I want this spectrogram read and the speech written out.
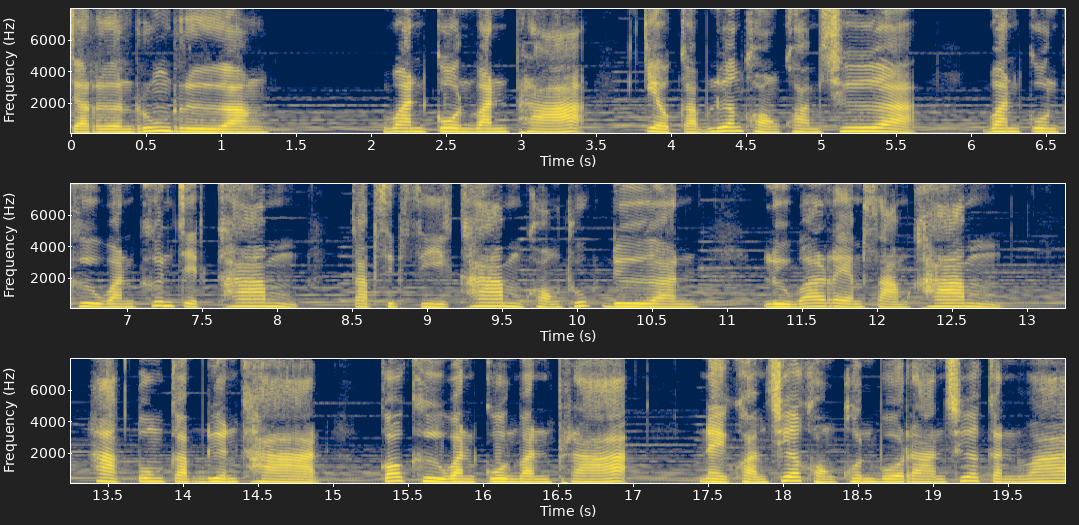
เจริญรุ่งเรือง วันโกนวันพระเกี่ยวกับเรื่องของความเชื่อ วันโกนคือวันขึ้นเจ็ดค่ำกับ 14ค่ำของทุกเดือน หรือว่าแรมสามค่ำหากตรงกับเดือนขาด ก็คือวันโกนวันพระ ในความเชื่อของคนโบราณเชื่อกันว่า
